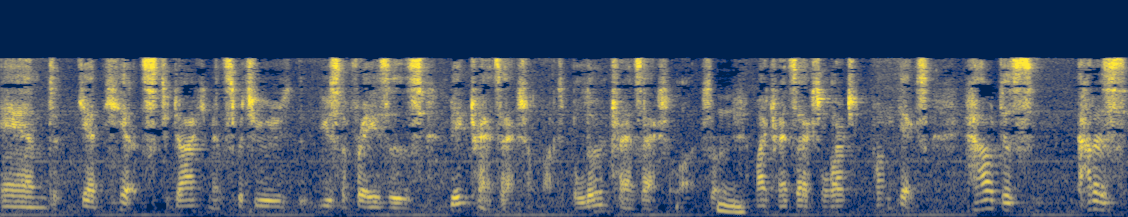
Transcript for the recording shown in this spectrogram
and get hits to documents which use use the phrases big transaction logs, balloon transaction logs, or Hmm. my transaction large 20 gigs? How does how does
